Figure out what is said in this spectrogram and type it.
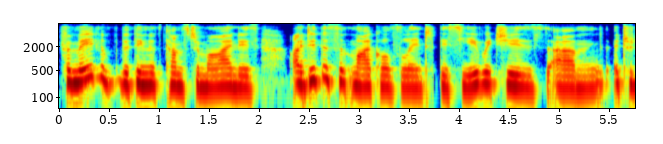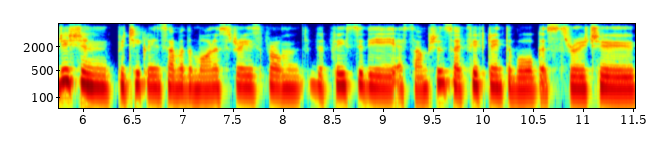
For me, the, the thing that comes to mind is I did the St. Michael's Lent this year, which is um, a tradition, particularly in some of the monasteries, from the Feast of the Assumption, so 15th of August, through to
